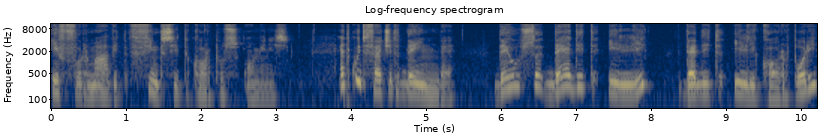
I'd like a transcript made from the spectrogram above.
effurmavit finxit corpus hominis. Et quid fecit deinde? Deus dedit illi, dedit illi corpori,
